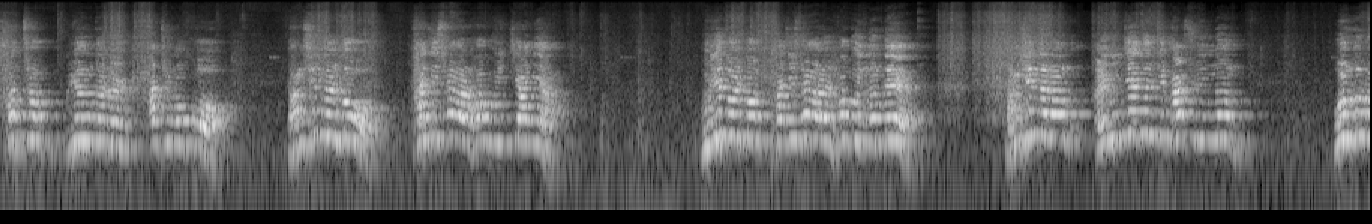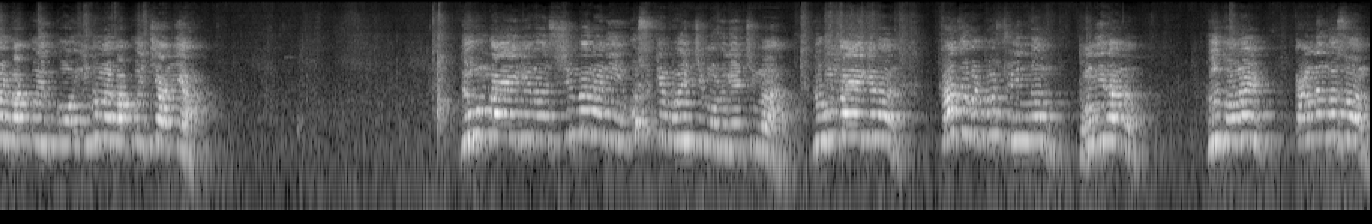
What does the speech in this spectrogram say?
사측 위원들을 앉혀놓고 당신들도 타지 생활을 하고 있지 않냐 우리들도 타지 생활을 하고 있는데 당신들은 언제든지 갈 수 있는 월급을 받고 있고 임금을 받고 있지 않냐? 누군가에게는 10만 원이 우습게 보일지 모르겠지만 누군가에게는 가족을 볼 수 있는 돈이라는 그 돈을 깎는 것은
